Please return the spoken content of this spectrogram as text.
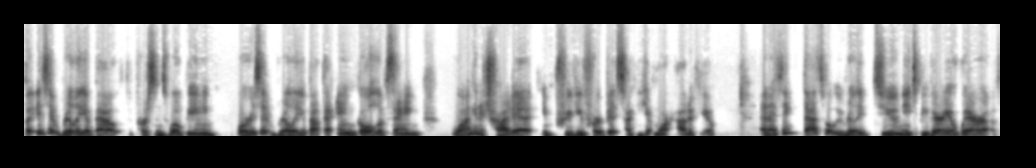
but is it really about the person's well being? Or is it really about that end goal of saying, well, I'm going to try to improve you for a bit so I can get more out of you? And I think that's what we really do need to be very aware of.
